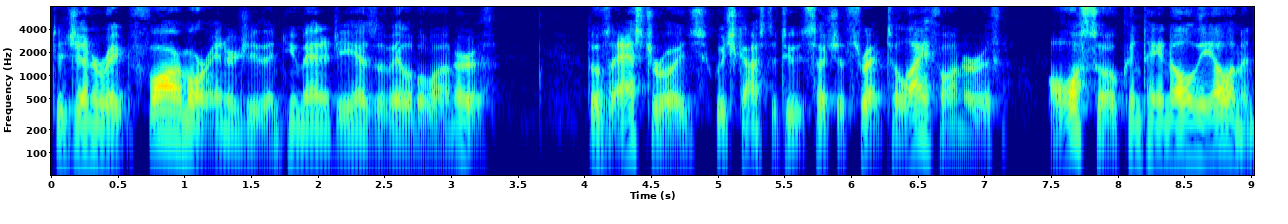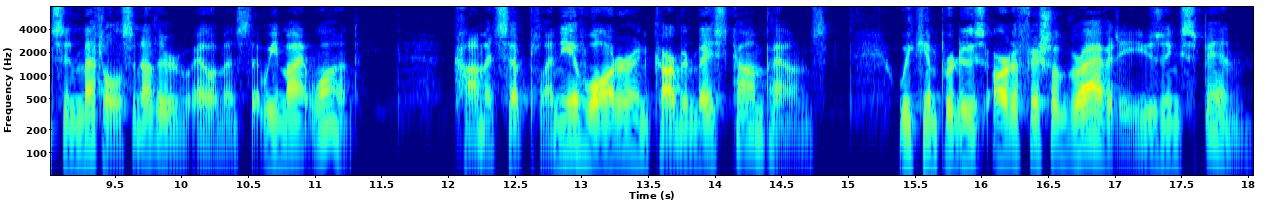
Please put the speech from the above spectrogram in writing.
to generate far more energy than humanity has available on Earth. Those asteroids, which constitute such a threat to life on Earth, also contain all the elements in metals and other elements that we might want. Comets have plenty of water and carbon-based compounds. We can produce artificial gravity using spin.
